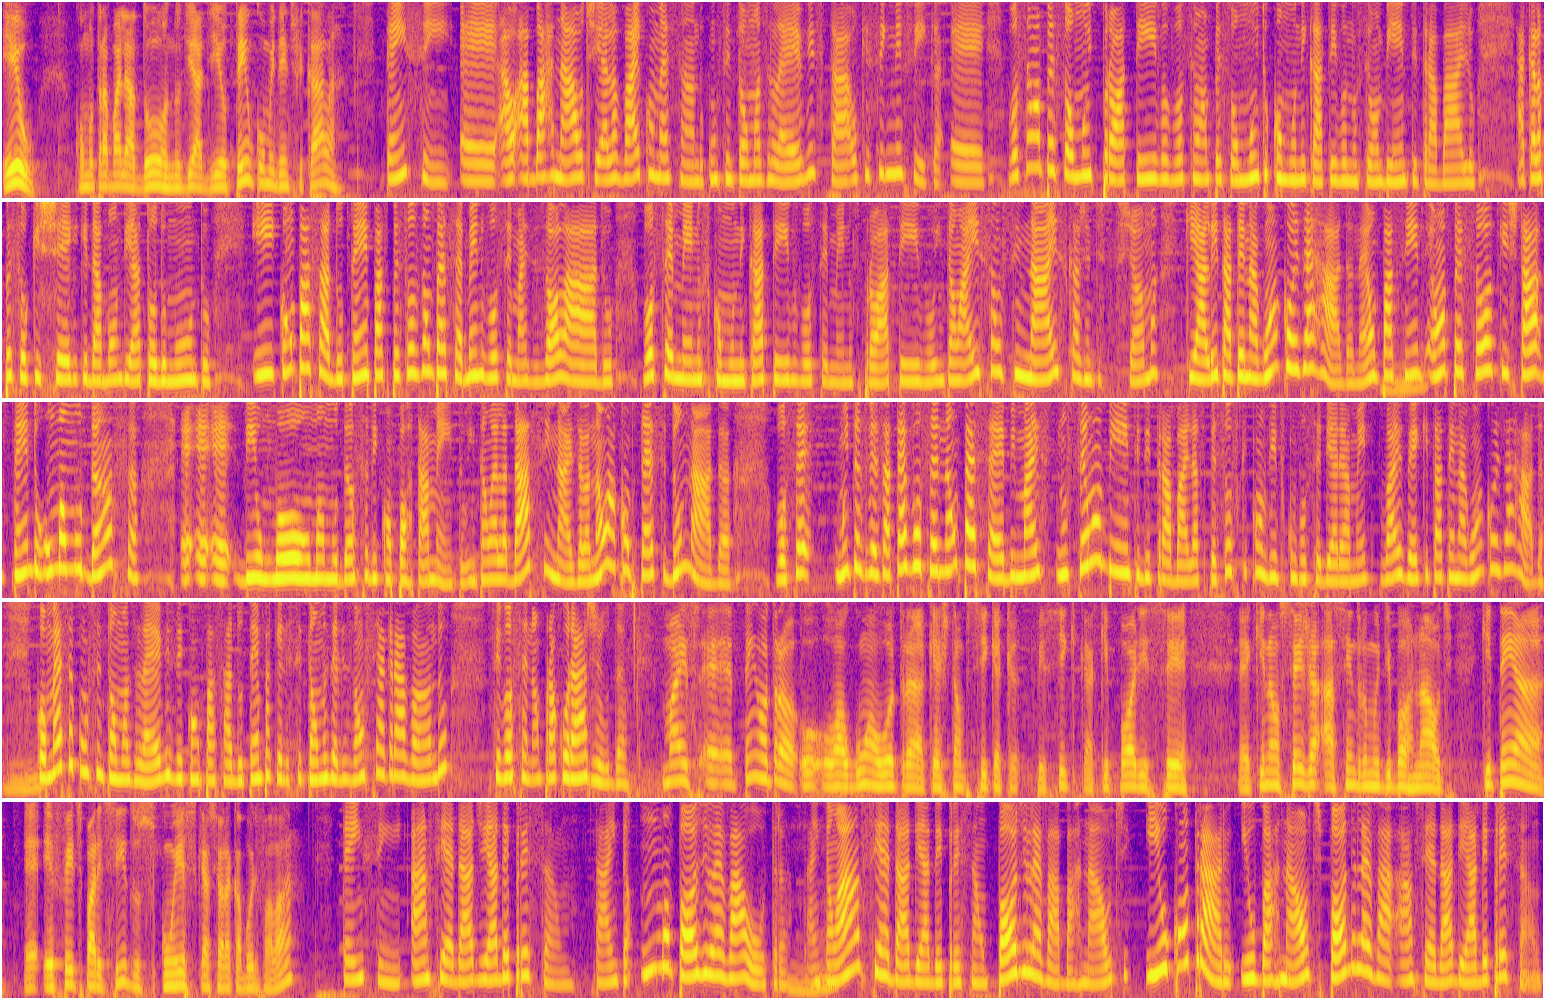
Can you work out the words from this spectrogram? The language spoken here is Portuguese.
Eu, como trabalhador no dia a dia, eu tenho como identificá-la? Tem sim. É, a, a, burnout, ela vai começando com sintomas leves, tá? O que significa? É, você é uma pessoa muito proativa, você é uma pessoa muito comunicativa no seu ambiente de trabalho, aquela pessoa que chega, que dá bom dia a todo mundo. E com o passar do tempo, as pessoas vão percebendo você mais isolado, você menos comunicativo, você menos proativo. Então, aí são sinais que a gente chama que ali está tendo alguma coisa errada, né? Um paciente é uma pessoa que está tendo uma mudança é, é, é, de humor, uma mudança de comportamento. Então ela dá sinais, ela não acontece do nada. Você muitas vezes até você não percebe, mas no seu ambiente de trabalho, as pessoas que convivem com você diariamente vai ver que está tendo alguma coisa errada. Uhum. Começa com sintomas leves e com o passar do tempo aqueles sintomas eles vão se agravando se você não procurar ajuda. Mas é, tem outra ou, ou, alguma outra questão psíquica, psíquica que pode ser é, que não seja a síndrome de burnout, que tenha é, efeitos parecidos com esse que a senhora acabou de falar? Tem sim, a ansiedade e a depressão. Tá? Então, uma pode levar a outra. Tá? Uhum. Tá? Então, a ansiedade e a depressão pode levar a burnout e o contrário. E o burnout pode levar a ansiedade e a depressão.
